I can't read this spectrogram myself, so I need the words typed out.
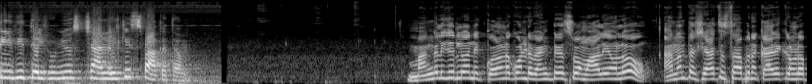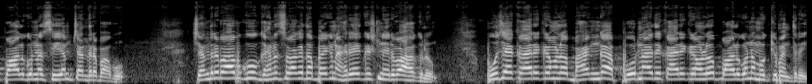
TV news ఛానల్కి స్వాగతం. మంగళగిరిలోని కోలనకొండ వెంకటేశ్వరం ఆలయంలో అనంత శాస్త్రస్థాపన కార్యక్రమంలో పాల్గొన్న సీఎం చంద్రబాబు. చంద్రబాబుకు ఘన స్వాగతం పలికిన హరే కృష్ణ నిర్వాహకులు. పూజా కార్యక్రమంలో భాగంగా పూర్ణాది కార్యక్రమంలో పాల్గొన్న ముఖ్యమంత్రి.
